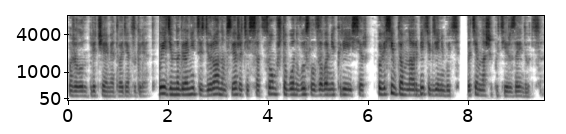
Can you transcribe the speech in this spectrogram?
Пожал он плечами, отводя взгляд. Выйдем на границе с Дюраном, свяжетесь с отцом, чтобы он выслал за вами крейсер. Повисим там на орбите где-нибудь, затем наши пути разойдутся.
